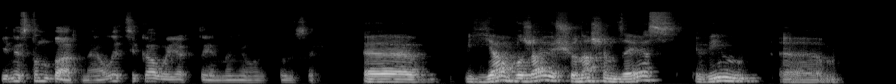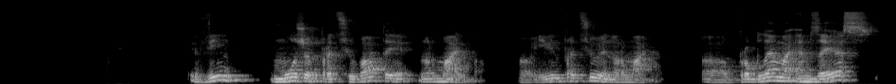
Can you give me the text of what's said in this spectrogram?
і нестандартне, але цікаво, як ти на нього відповісиш. Е, я вважаю, що наш МЗС він, е, він може працювати нормально, е, і він працює нормально. Проблема МЗС,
